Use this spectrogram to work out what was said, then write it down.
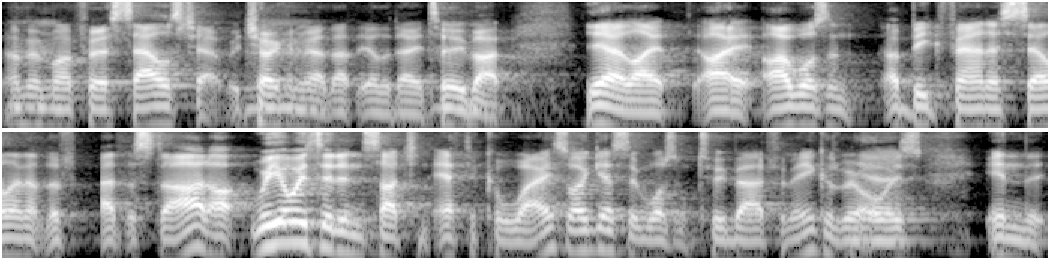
I remember mm-hmm. my first sales chat. We are joking mm-hmm. about that the other day too. But yeah, like I, I wasn't a big fan of selling at the at the start. I, we always did it in such an ethical way, so I guess it wasn't too bad for me because we are Yeah. always in the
